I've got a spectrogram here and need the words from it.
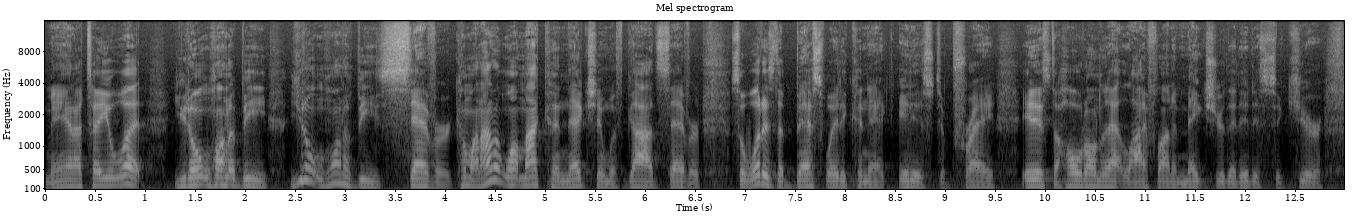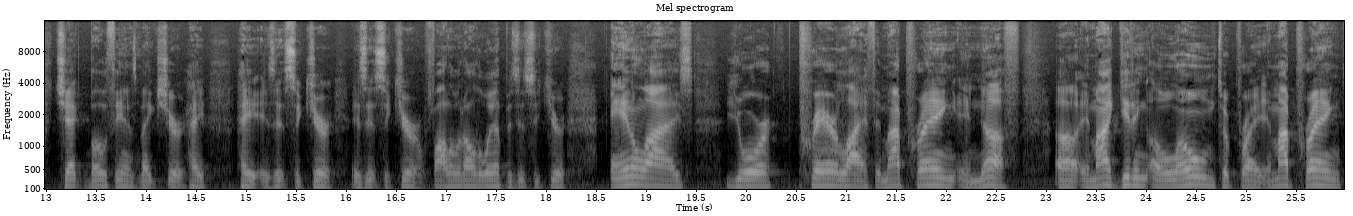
man, I tell you what, you don't want to be you don't want to be severed. Come on, I don't want my connection with God severed. So what is the best way to connect? It is to pray. It is to hold on to that lifeline and make sure that it is secure. Check both ends, make sure, hey, hey, is it secure? Is it secure? Follow it all the way up, is it secure? Analyze your prayer life. Am I praying enough? Uh, am I getting alone to pray? Am I praying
